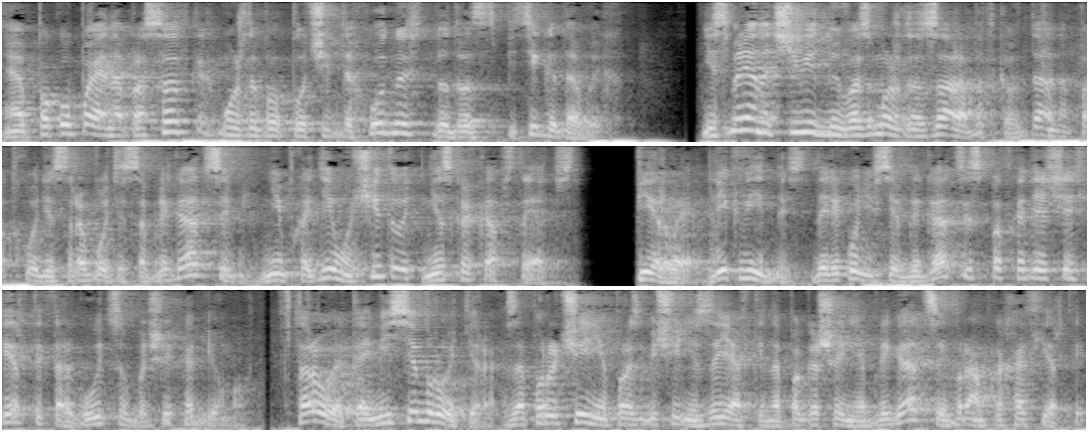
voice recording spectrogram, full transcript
э, покупая на просадках, можно было получить доходность до 25 годовых. Несмотря на очевидную возможность заработка в данном подходе с работе с облигациями, необходимо учитывать несколько обстоятельств. Первое. Ликвидность. Далеко не все облигации с подходящей офертой торгуются в больших объемах. Второе. Комиссия брокера. За поручение по размещению заявки на погашение облигаций в рамках оферты.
